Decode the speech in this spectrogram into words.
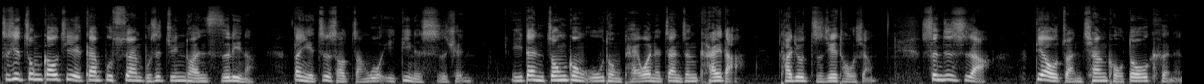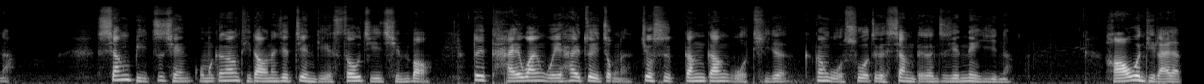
这些中高阶的干部虽然不是军团司令啊，但也至少掌握一定的实权。一旦中共武统台湾的战争开打，他就直接投降，甚至是啊调转枪口都有可能啊。相比之前，我们刚刚提到那些间谍搜集情报，对台湾危害最重的，就是刚刚我提的，刚刚我说这个向德恩这些内应呢。好，问题来了，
